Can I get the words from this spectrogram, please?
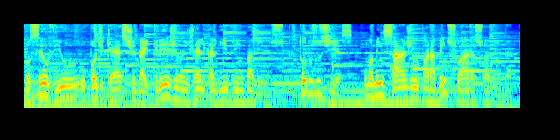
Você ouviu o podcast da Igreja Evangélica Livre em Valinhos. Todos os dias, uma mensagem para abençoar a sua vida.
